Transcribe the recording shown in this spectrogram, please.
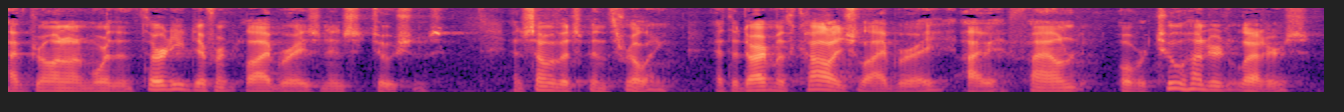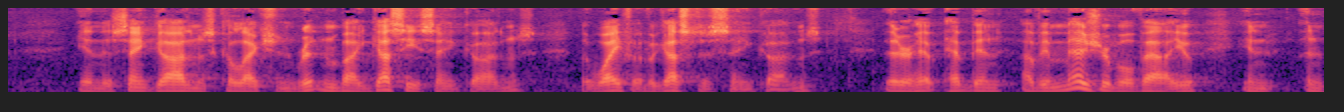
I've drawn on more than 30 different libraries and institutions, and some of it's been thrilling. At the Dartmouth College Library, I found over 200 letters in the St. Gaudens collection written by Gussie St. Gaudens, the wife of Augustus St. Gaudens, that are, have, have been of immeasurable value in, in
